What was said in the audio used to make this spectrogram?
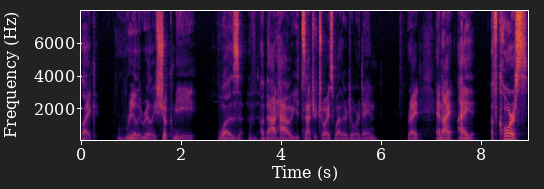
like really really shook me was about how it's not your choice whether to ordain, right? And I I of course,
